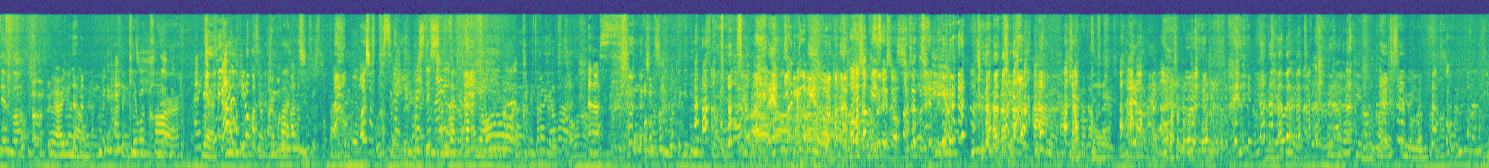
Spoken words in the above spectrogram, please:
Where are you now? At the cable car. Where? At your butt. Is this still Another cable car experience.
